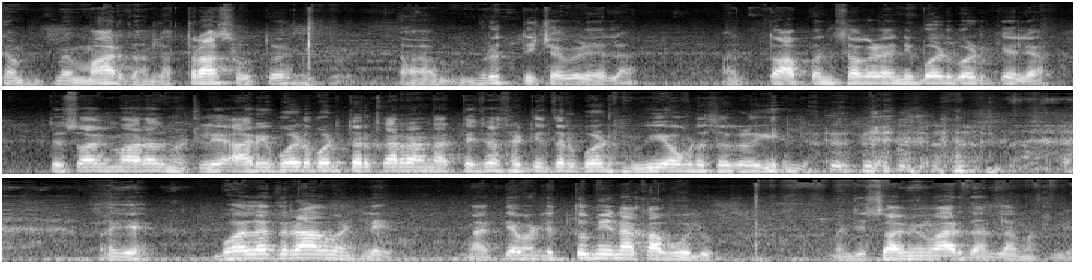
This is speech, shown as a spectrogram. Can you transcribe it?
त्या महाराजांना त्रास होतो आहे मृत्यूच्या वेळेला. आणि तो आपण सगळ्यांनी बडबड केल्या. ते स्वामी महाराज म्हटले अरे बडबड तर करा ना त्याच्यासाठी तर बड मी एवढं सगळं गेलं. म्हणजे बोलत राहा म्हटले. ते म्हटले तुम्ही नका बोलू. म्हणजे स्वामी महाराजांना म्हटले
